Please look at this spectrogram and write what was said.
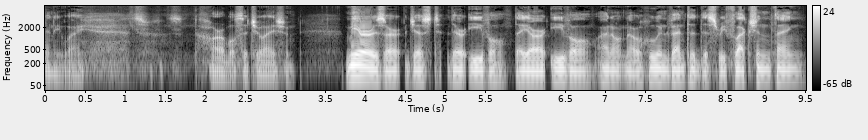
Anyway, it's, it's a horrible situation. Mirrors are just, they're evil. They are evil. I don't know who invented this reflection thing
